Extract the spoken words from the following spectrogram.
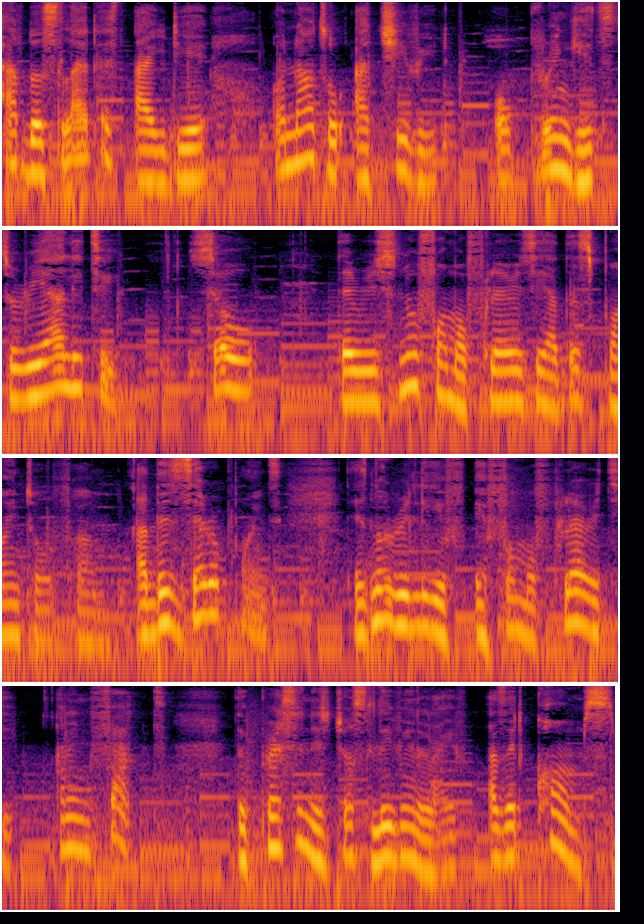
have the slightest idea on how to achieve it or bring it to reality. So there is no form of clarity at this point of um, at this zero point. There's not really a, a form of clarity. And in fact the person is just living life as it comes.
